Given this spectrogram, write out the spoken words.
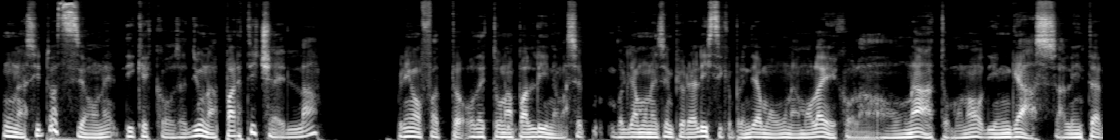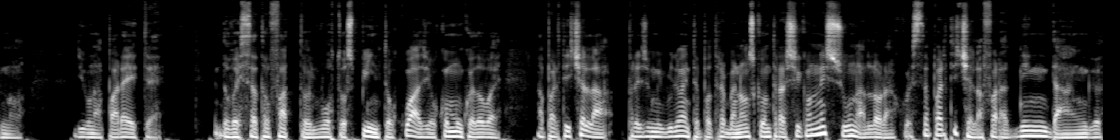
una situazione di che cosa? Di una particella. Prima ho, fatto, ho detto una pallina, ma se vogliamo un esempio realistico, prendiamo una molecola o un atomo no? di un gas all'interno di una parete dove è stato fatto il vuoto spinto quasi o comunque dove la particella presumibilmente potrebbe non scontrarsi con nessuno, allora questa particella farà ding dang,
